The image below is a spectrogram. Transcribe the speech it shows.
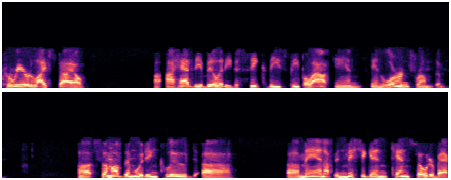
career lifestyle, I had the ability to seek these people out and and learn from them. Uh, some of them would include uh, a man up in Michigan, Ken Soderback,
